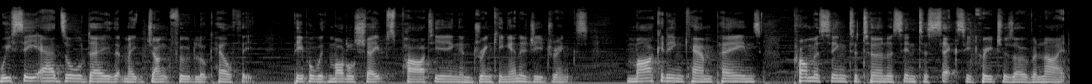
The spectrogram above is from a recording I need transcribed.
We see ads all day that make junk food look healthy, people with model shapes partying and drinking energy drinks, marketing campaigns promising to turn us into sexy creatures overnight.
